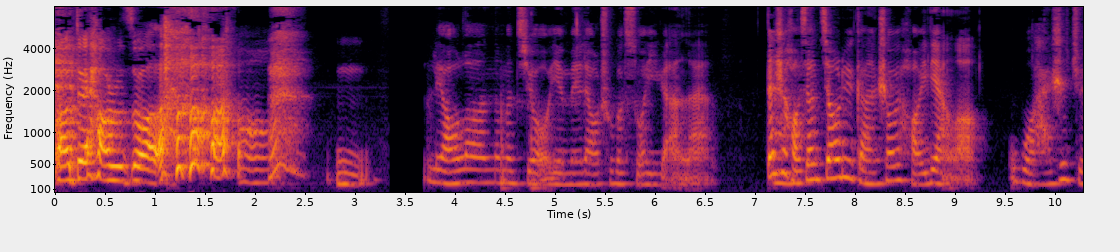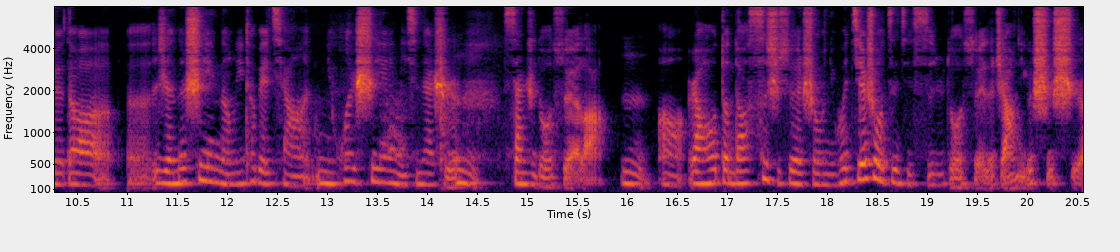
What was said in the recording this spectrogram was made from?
哦，对号入座了。哦，嗯聊了那么久也没聊出个所以然来，但是嗯。好像焦虑感稍微好一点了。我还是觉得，呃，人的适应能力特别强，你会适应你现在是嗯。三十多岁了，嗯。嗯，然后等到四十岁的时候，你会接受自己四十多岁的这样的一个事实。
